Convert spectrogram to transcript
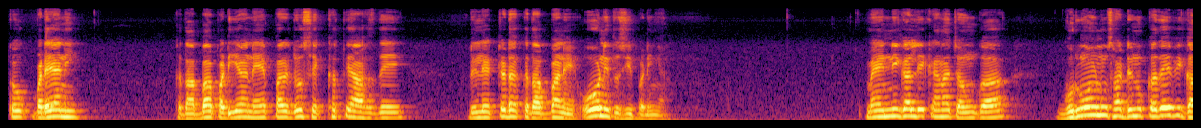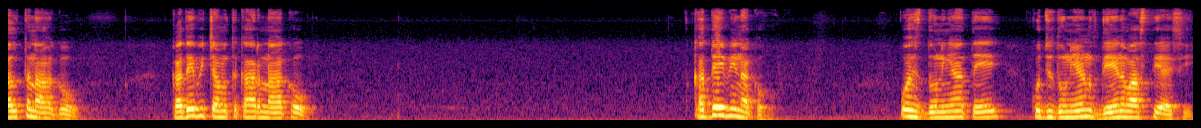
ਕਿਉਂ ਪੜਿਆ ਨਹੀਂ। ਕਿਤਾਬਾਂ ਪੜ੍ਹੀਆਂ ਨੇ, ਪਰ ਜੋ ਸਿੱਖ ਇਤਿਹਾਸ ਦੇ ਰਿਲੇਟਡ ਕਿਤਾਬਾਂ ਨੇ, ਉਹ ਨਹੀਂ ਤੁਸੀਂ ਪੜ੍ਹੀਆਂ। ਮੈਂ ਇੰਨੀ ਗੱਲ ਹੀ ਕਹਿਣਾ ਚਾਹੂੰਗਾ, ਗੁਰੂਆਂ ਨੂੰ ਸਾਡੇ ਨੂੰ ਕਦੇ ਵੀ ਗਲਤ ਨਾ ਕਹੋ। ਕਦੇ ਵੀ ਚਮਤਕਾਰ ਨਾ ਕਹੋ। ਕਦੇ ਵੀ ਨਾ ਕਹੋ। ਉਹ ਇਸ ਦੁਨੀਆ ਤੇ ਕੁਝ ਦੁਨੀਆ ਨੂੰ ਦੇਣ ਵਾਸਤੇ ਆਏ ਸੀ।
